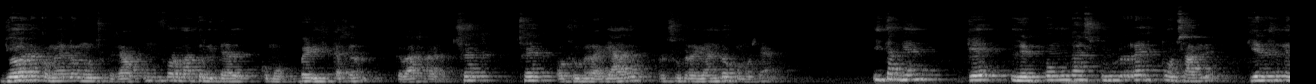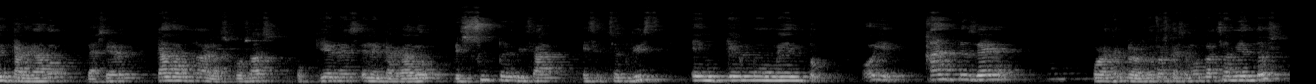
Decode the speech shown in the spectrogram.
Yo recomiendo mucho que sea un formato literal como verificación, que vas a ver check, check o subrayado, o subrayando como sea. Y también que le pongas un responsable, quién es el encargado de hacer cada una de las cosas o quién es el encargado de supervisar ese checklist, en qué momento. Oye, antes de, por ejemplo, nosotros que hacemos lanzamientos,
